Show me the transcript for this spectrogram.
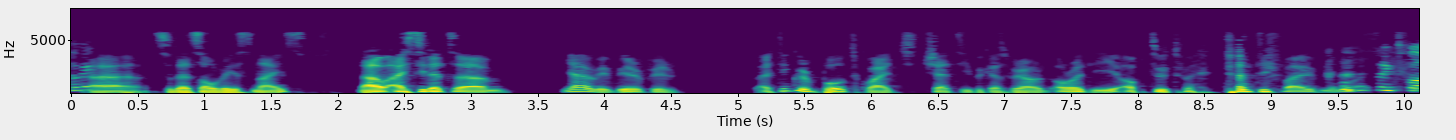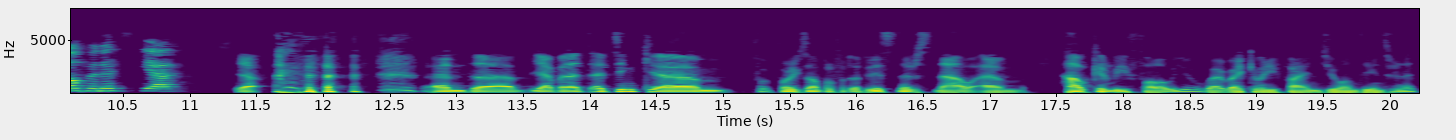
okay. Uh, so that's always nice now i see that um, yeah we, we're, we're I think we're both quite chatty because we are already up to 25 minutes. it's like 12 minutes, yeah. Yeah. and um, yeah, but I, I think, um, for, for, example, for the listeners now, um, how can we follow you? Where, where can we find you on the internet?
